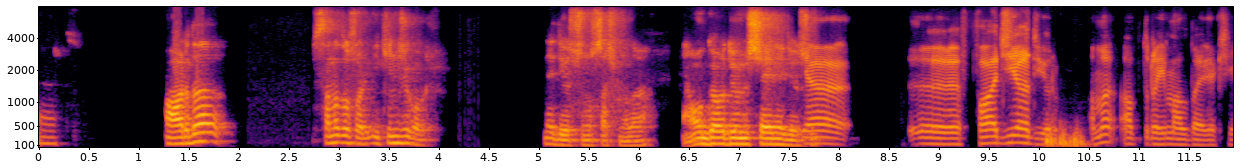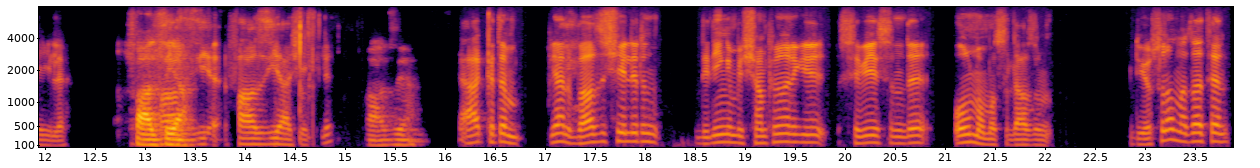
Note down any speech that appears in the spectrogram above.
Evet. Arda sana da sorayım. ikinci gol. Ne diyorsunuz saçmalığa? Yani o gördüğümüz şey ne diyorsun? Ya e, facia diyorum ama Abdurrahim Albayrak şeyiyle. Fazia. Fazia, fazia şekli. Fazia. Ya hakikaten yani bazı şeylerin dediğin gibi Şampiyonlar Ligi seviyesinde olmaması lazım diyorsun ama zaten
